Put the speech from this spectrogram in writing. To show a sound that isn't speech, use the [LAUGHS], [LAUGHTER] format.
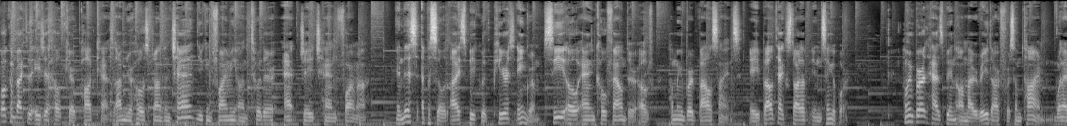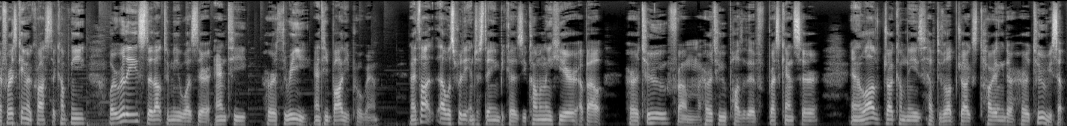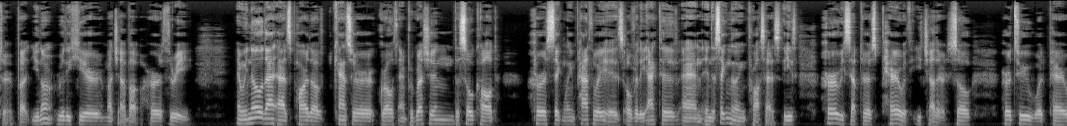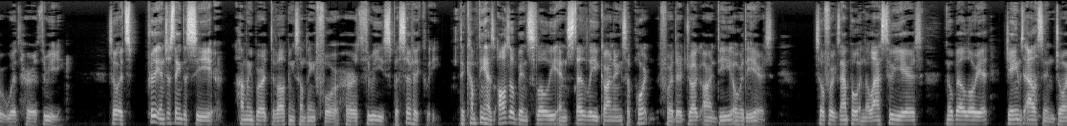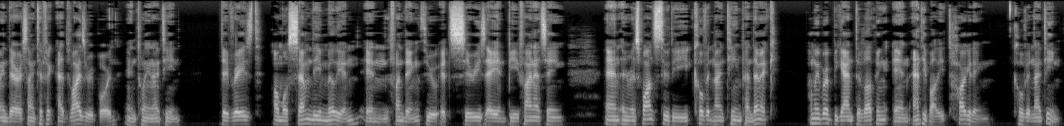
Welcome back to the Asia Healthcare Podcast. I'm your host, Jonathan Chan. You can find me on Twitter at jchanpharma. In this episode, I speak with Piers Ingham, CEO and co founder of Hummingbird Bioscience, a biotech startup in Singapore. Hummingbird has been on my radar for some time. When I first came across the company, what really stood out to me was their anti HER3 antibody program. And I thought that was pretty interesting because you commonly hear about HER2 from HER2 positive breast cancer, and a lot of drug companies have developed drugs targeting the HER2 receptor, but you don't really hear much about HER3. And we know that as part of cancer growth and progression, the so-called HER signaling pathway is overly active, and in the signaling process, these HER receptors pair with each other. So HER2 would pair with HER3. So it's pretty interesting to see Hummingbird developing something for HER3 specifically. The company has also been slowly and steadily garnering support for their drug R&D over the years. So for example, in the last two years, Nobel laureate James Allison joined their scientific advisory board in 2019. They've raised almost 70 million in funding through its Series A and B financing. And in response to the COVID-19 pandemic, Hummingbird began developing an antibody targeting COVID 19.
